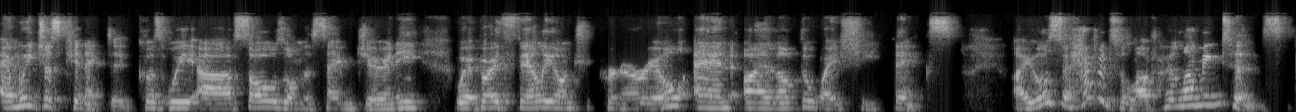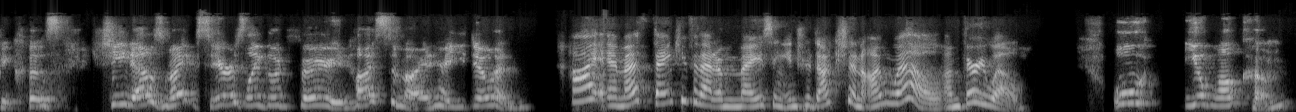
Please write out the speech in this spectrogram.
And we just connected because we are souls on the same journey. We're both fairly entrepreneurial, and I love the way she thinks. I also happen to love her Lamingtons because she does make seriously good food. Hi, Simone. How you doing? Hi, Emma. Thank you for that amazing introduction. I'm well. I'm very well. Well, you're welcome.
